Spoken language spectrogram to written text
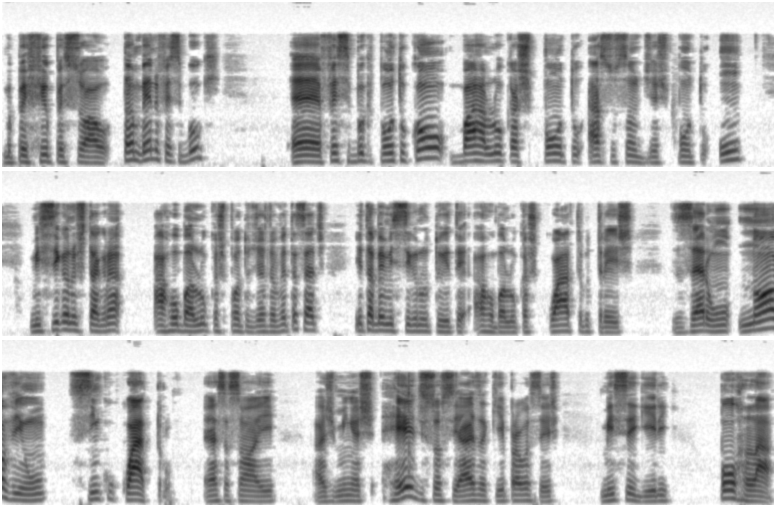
meu perfil pessoal também no Facebook, é facebook.com barra lucas.assunçãodias.1. Me siga no Instagram, arroba lucas.dias97 e também me siga no Twitter, arroba lucas43019154. Essas são aí as minhas redes sociais aqui para vocês me seguirem por lá.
